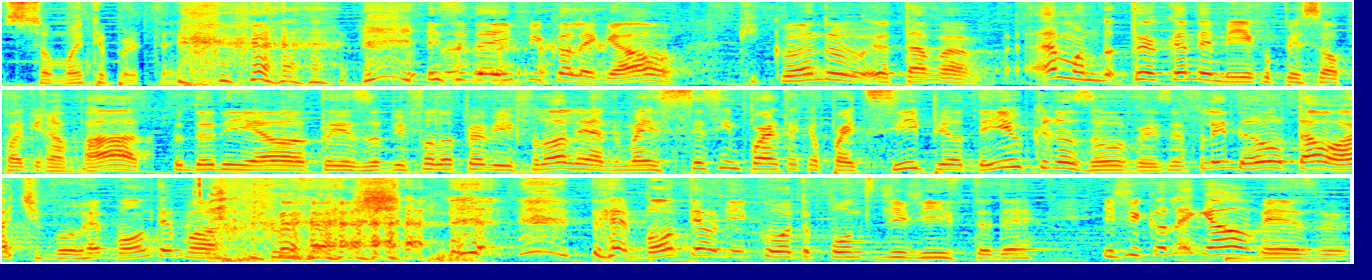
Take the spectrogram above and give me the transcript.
Sou muito importante. esse daí ficou legal, que quando eu tava ah, mando, trocando e-mail com o pessoal pra gravar, o Daniel Trezubi falou pra mim, falou, oh, Leandro, mas você se importa que eu participe? Eu odeio crossovers. Eu falei, não, tá ótimo, é bom ter uma... é bom ter alguém com outro ponto de vista, né? E ficou legal mesmo.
